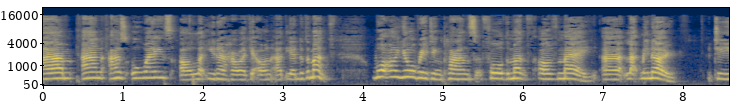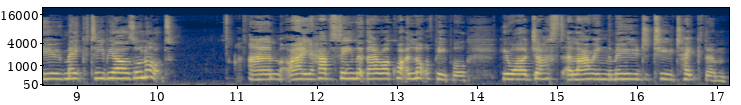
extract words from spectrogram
Um, and as always, I'll let you know how I get on at the end of the month. What are your reading plans for the month of May? Uh, let me know. Do you make TBRs or not? Um, I have seen that there are quite a lot of people who are just allowing the mood to take them.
